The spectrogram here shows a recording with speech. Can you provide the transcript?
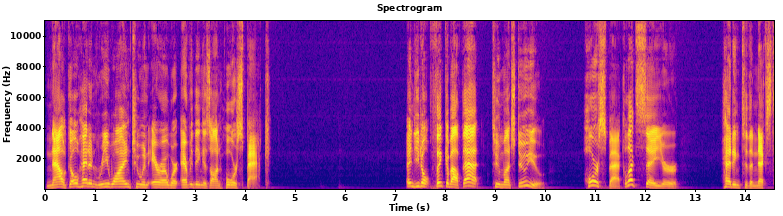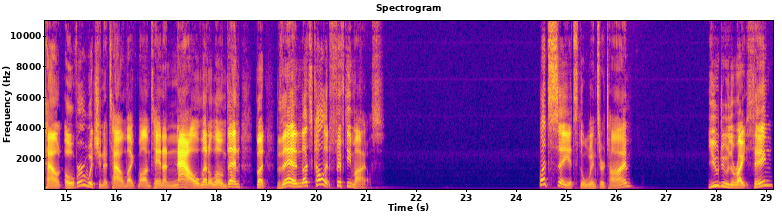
Now go ahead and rewind to an era where everything is on horseback. And you don't think about that too much, do you? Horseback. Let's say you're heading to the next town over, which in a town like Montana now, let alone then, but then let's call it 50 miles. Let's say it's the winter time. You do the right thing.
